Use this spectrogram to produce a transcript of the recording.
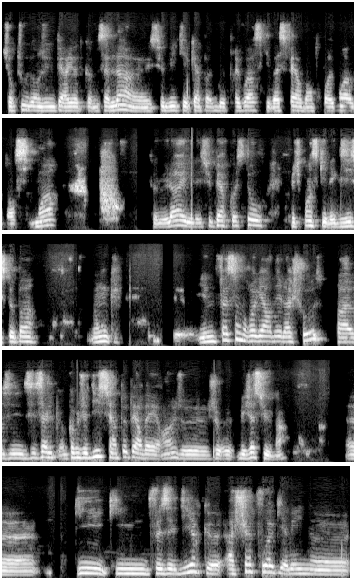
surtout dans une période comme celle-là, euh, celui qui est capable de prévoir ce qui va se faire dans trois mois ou dans six mois, celui-là, il est super costaud, mais je pense qu'il n'existe pas. Donc, il y a une façon de regarder la chose. C'est ça, comme je dis, c'est un peu pervers, hein, je, mais j'assume. Hein, euh, qui, me faisait dire que à chaque fois qu'il y avait une,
